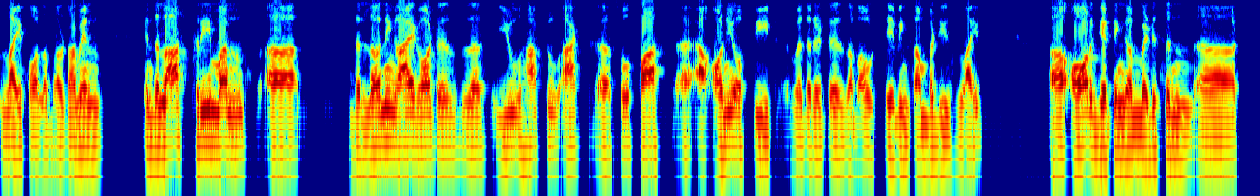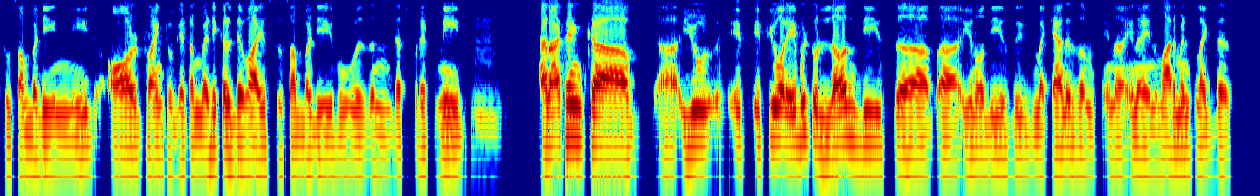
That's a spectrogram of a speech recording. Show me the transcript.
life all about. I mean in the last three months the learning i got is that you have to act so fast on your feet whether it is about saving somebody's life uh, or getting a medicine uh, to somebody in need or trying to get a medical device to somebody who is in desperate need. Mm. And I think uh, uh, you, if, if you are able to learn these, uh, uh, you know, these these mechanisms in a in an environment like this,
